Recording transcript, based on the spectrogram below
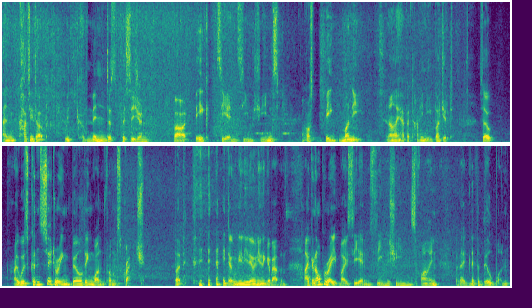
and cut it up with tremendous precision. But big CNC machines cost big money, and I have a tiny budget. So I was considering building one from scratch. But I don't really know anything about them. I can operate my CNC machines fine, but I've never built one.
